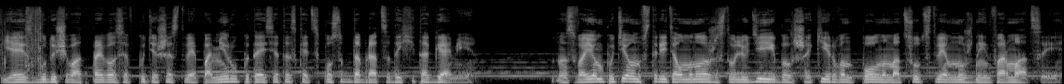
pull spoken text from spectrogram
Я из будущего отправился в путешествие по миру, пытаясь отыскать способ добраться до Хитагами. На своем пути он встретил множество людей и был шокирован полным отсутствием нужной информации.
